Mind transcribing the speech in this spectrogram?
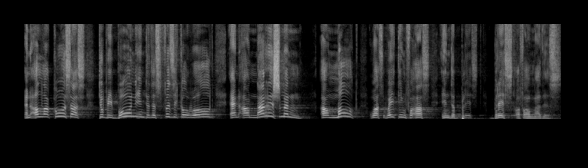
And Allah caused us to be born into this physical world, and our nourishment, our milk, was waiting for us in the blessed breast of our mothers.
